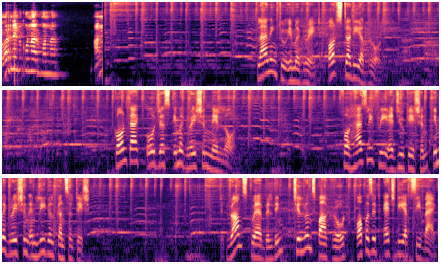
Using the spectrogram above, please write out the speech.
ఎవరిని ఎన్నుకున్నారు మొన్న? Planning to immigrate or study abroad contact Ojas immigration Immigration Nail For Hasley free education, immigration and legal consultation. Ram Square Building, Children's Park Road, opposite HDFC Bank.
